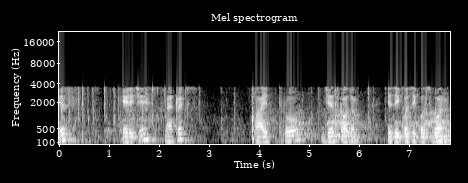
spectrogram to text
if ADJ matrix i through jth column is equals equals 1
